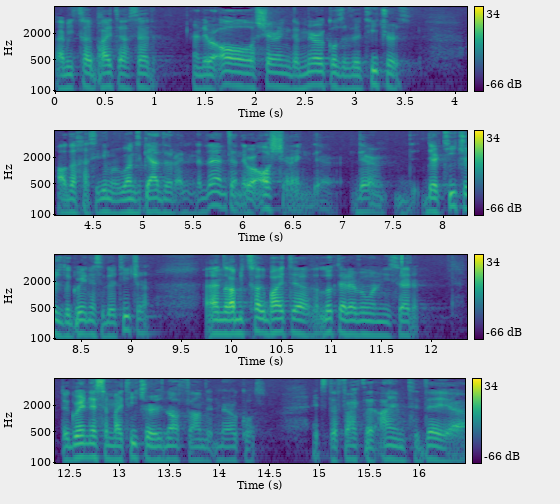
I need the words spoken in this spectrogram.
Rabbi Tzchak Breiter said, and they were all sharing the miracles of their teachers all the Hasidim were once gathered at an event and they were all sharing their, their, their teachers, the greatness of their teacher. And Rabbi Tzchak Breiter looked at everyone and he said, The greatness of my teacher is not found in miracles. It's the fact that I am today uh,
